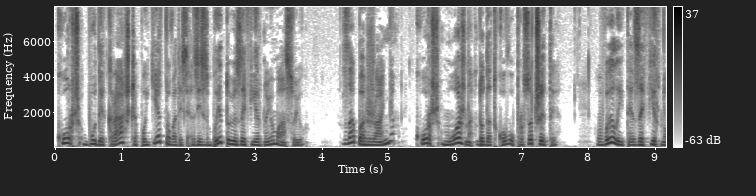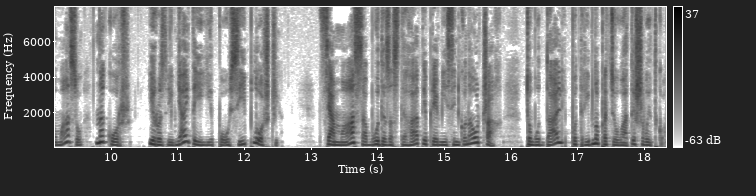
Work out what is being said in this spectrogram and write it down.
корж буде краще поєднуватися зі збитою зефірною масою. За бажанням корж можна додатково просочити. Вилийте зефірну масу на корж і розрівняйте її по усій площі. Ця маса буде застигати прямісінько на очах, тому далі потрібно працювати швидко.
